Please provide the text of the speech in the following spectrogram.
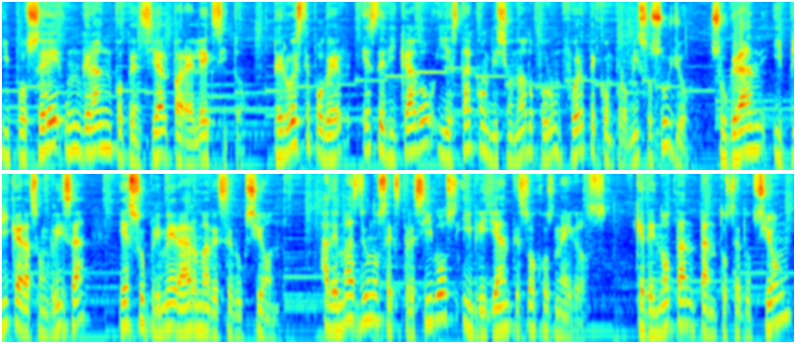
y posee un gran potencial para el éxito, pero este poder es dedicado y está condicionado por un fuerte compromiso suyo. Su gran y pícara sonrisa es su primer arma de seducción, además de unos expresivos y brillantes ojos negros, que denotan tanto seducción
